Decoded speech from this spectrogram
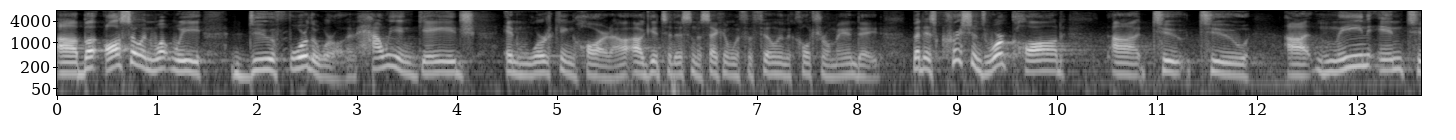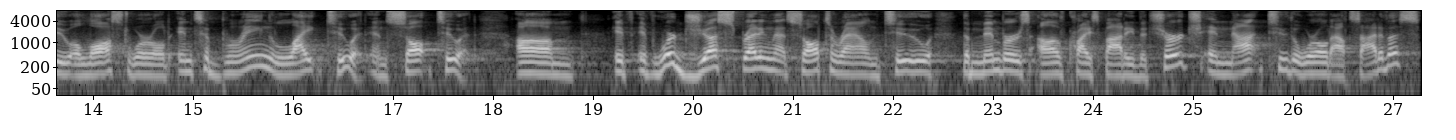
uh, but also in what we do for the world and how we engage in working hard. I'll, I'll get to this in a second with fulfilling the cultural mandate. But as Christians, we're called uh, to, to uh, lean into a lost world and to bring light to it and salt to it. Um, if, if we're just spreading that salt around to the members of Christ's body, the church, and not to the world outside of us,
